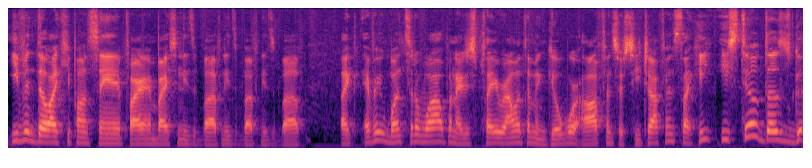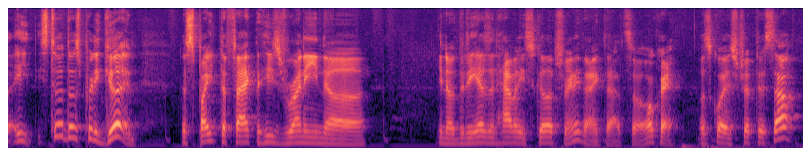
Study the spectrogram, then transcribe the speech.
even though I keep on saying Fire M Bison needs a buff, needs a buff, needs a buff. Like every once in a while, when I just play around with him in Guild War offense or Siege offense, like he he still does good. He still does pretty good, despite the fact that he's running uh you know that he doesn't have any skill ups or anything like that. So okay, let's go ahead and strip this out.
